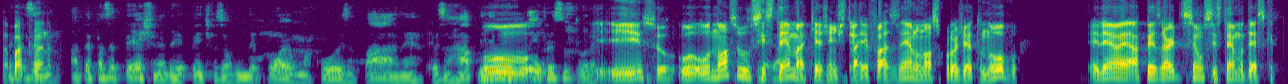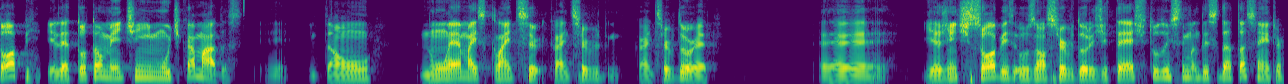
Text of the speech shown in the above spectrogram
Tá até bacana. Fazer, até fazer teste, né? De repente fazer algum deploy, alguma coisa, pá, né? Coisa rápida. O... Infraestrutura. Isso. O, o nosso sistema que a gente está refazendo, o nosso projeto novo, ele é, apesar de ser um sistema desktop, ele é totalmente em multicamadas. Então, não é mais client, client, servidor, client servidor. É, é, e a gente sobe os nossos servidores de teste tudo em cima desse data center.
